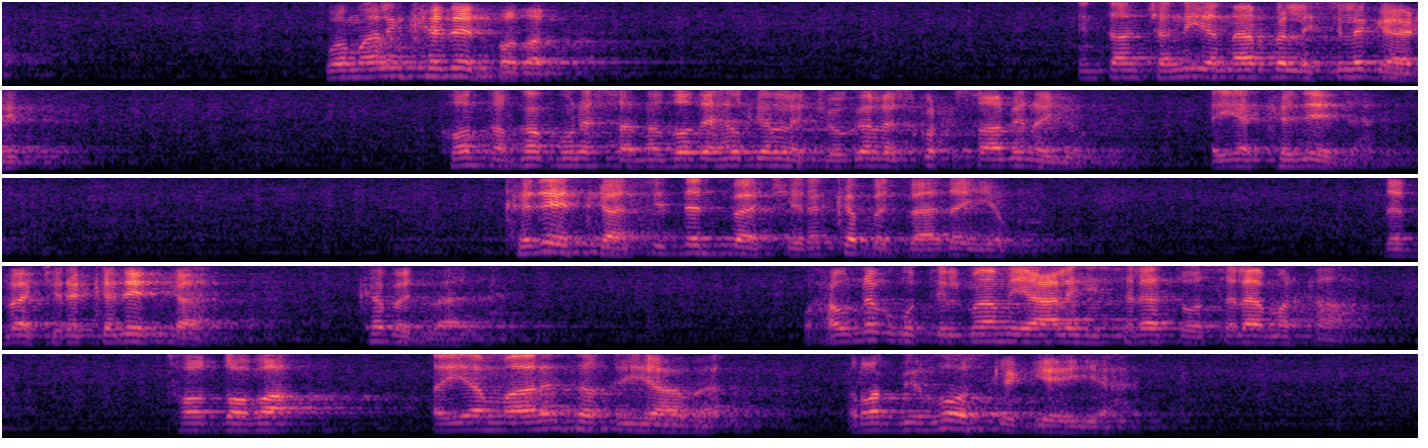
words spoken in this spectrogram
Waa maalin kadeed badan. Intaan janniya naarba laysla gaadhin. Kontonka kun ee sannadood ee halkan la jooga la isku xisaabinayo ayaa kadeeda kadeedkaasi dad baa jira ka badbaada iyagu dad baa jira kadeedkaa ka badbaada waxa uu nebigu tilmaamaya calayhi salaatu wasalaam markaa toddoba ayaa maalinta qiyaame rabbi hooska geeya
